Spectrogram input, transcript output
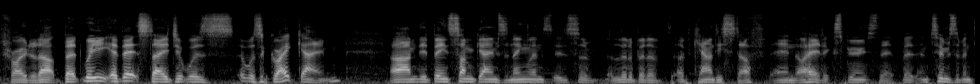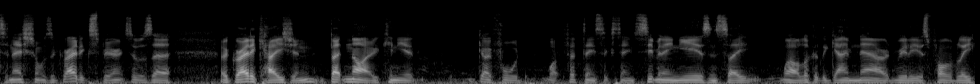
throwed it up. But we at that stage, it was it was a great game. Um, there'd been some games in England, it's sort of a little bit of, of county stuff, and I had experienced that. But in terms of international, it was a great experience. It was a, a great occasion. But no, can you go forward what 15 16 17 years and say well look at the game now it really is probably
